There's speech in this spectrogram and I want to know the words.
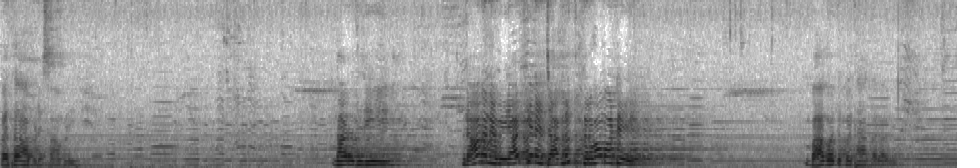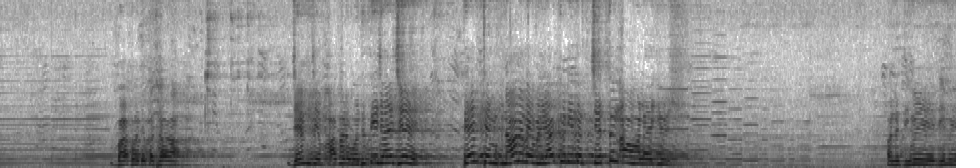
કથા આપણે સાંભળી નારદજી જ્ઞાન અને વૈરાગ્યને જાગૃત કરવા માટે ભાગવત કથા કરાવી ભાગવત કથા જેમ જેમ આગળ વધતી જાય છે, તેમ તેમ જ્ઞાન અને વૈરાગ્યની અંદર ચેતન આવવા લાગ્યું છે. અને ધીમે ધીમે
